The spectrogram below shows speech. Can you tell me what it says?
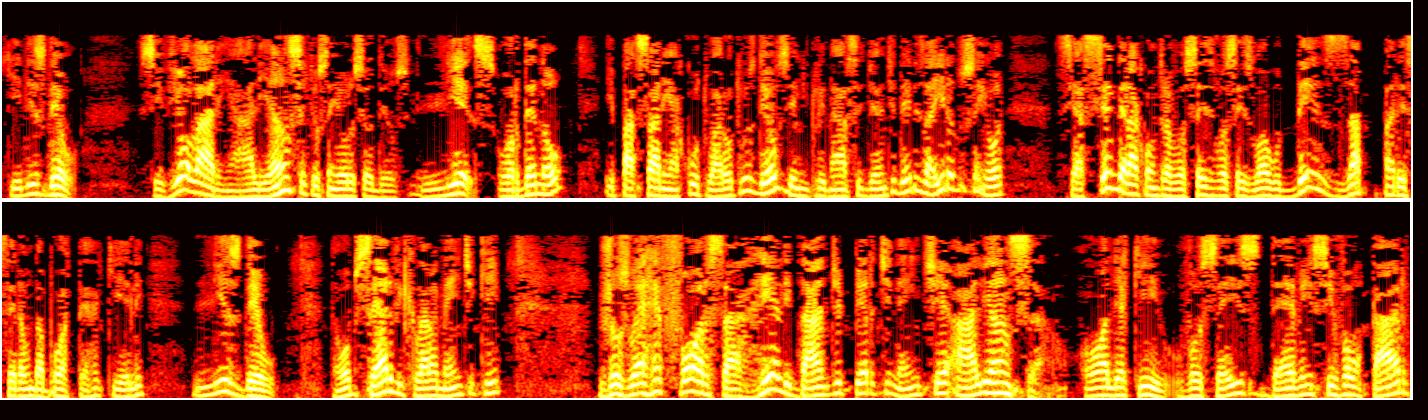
que lhes deu. Se violarem a aliança que o Senhor, o seu Deus, lhes ordenou, e passarem a cultuar outros deuses e a inclinar-se diante deles, a ira do Senhor se acenderá contra vocês e vocês logo desaparecerão da boa terra que ele lhes deu. Então observe claramente que Josué reforça a realidade pertinente à aliança. Olha aqui, vocês devem se voltar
